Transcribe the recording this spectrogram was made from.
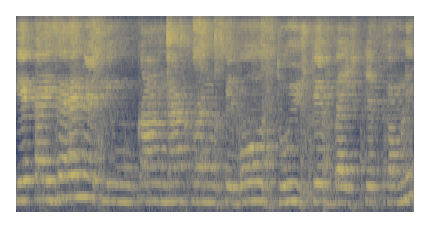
શેકાઈ જાય ને એટલે હું કામ નાખવાનું છે બધું સ્ટેપ બાય સ્ટેપ તમને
